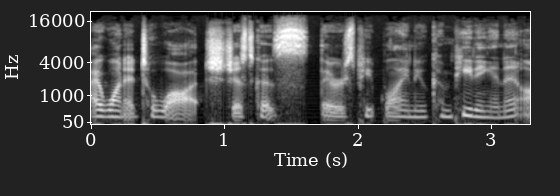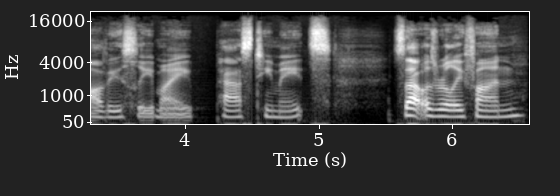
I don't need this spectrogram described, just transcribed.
I wanted to watch just cuz there's people I knew competing in it, obviously my past teammates. So that was really fun.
